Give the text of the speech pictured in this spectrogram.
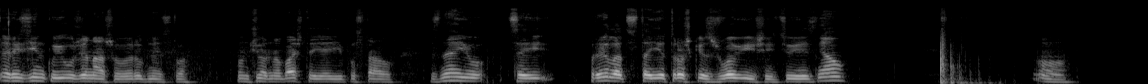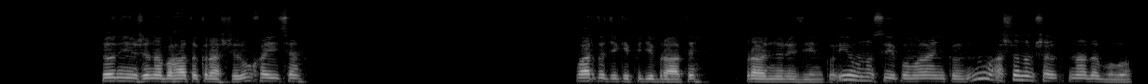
резинкою уже нашого виробництва. Вон чорно, бачите, я її поставив. З нею цей прилад стає трошки жвавіший. Цю я зняв. О. Тут він вже набагато краще рухається. Варто тільки підібрати правильну резинку. І воно собі помаленьку. Ну, а що нам ще треба було?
